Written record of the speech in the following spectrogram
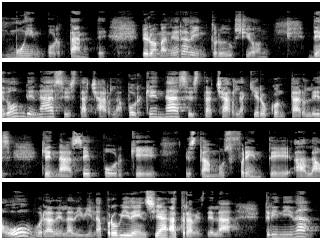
muy importante. Pero a manera de introducción, ¿de dónde nace esta charla? ¿Por qué nace esta charla? Quiero contarles que nace porque estamos frente a la obra de la divina providencia a través de la Trinidad.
